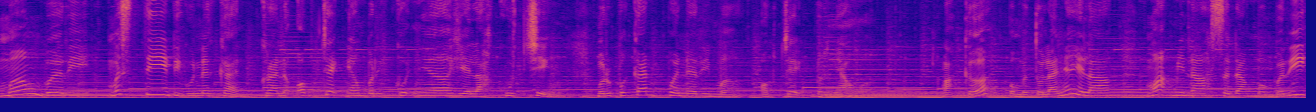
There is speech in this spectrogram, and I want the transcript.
memberi mesti digunakan kerana objek yang berikutnya ialah kucing merupakan penerima objek bernyawa. Maka pembetulannya ialah Mak Minah sedang memberi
